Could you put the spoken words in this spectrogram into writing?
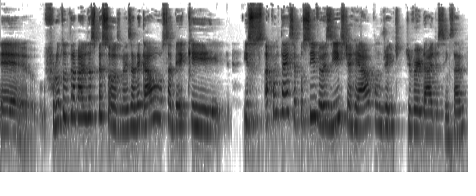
é, fruto do trabalho das pessoas, mas é legal saber que isso acontece, é possível, existe, é real com gente de verdade, assim, sabe?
